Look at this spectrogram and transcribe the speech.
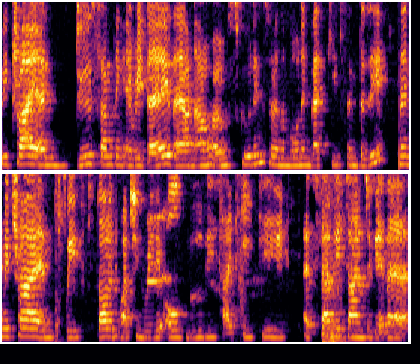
we try and do something every day. They are now homeschooling, so in the morning that keeps them busy. And then we try and we've started watching really old movies like E.T as family time together.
